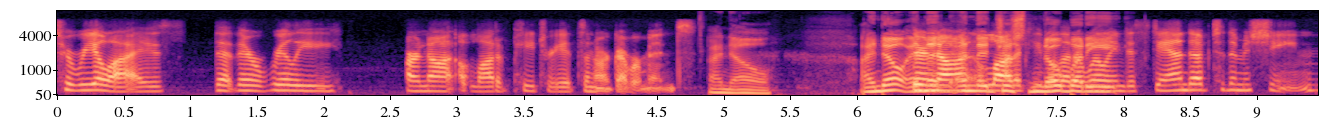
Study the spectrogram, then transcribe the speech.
to realize that there really are not a lot of patriots in our government. I know. I know. And There are then, not and a lot just of people that are nobody willing to stand up to the machine.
